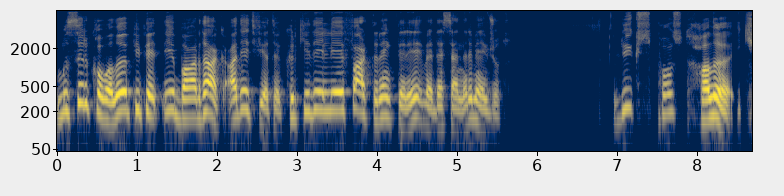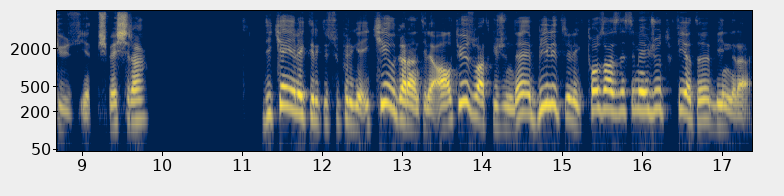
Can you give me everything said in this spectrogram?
Mısır kovalı pipetli bardak adet fiyatı 47.50 farklı renkleri ve desenleri mevcut. Lüks post halı 275 lira. Dikey elektrikli süpürge 2 yıl garantili 600 watt gücünde 1 litrelik toz haznesi mevcut fiyatı 1000 lira.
